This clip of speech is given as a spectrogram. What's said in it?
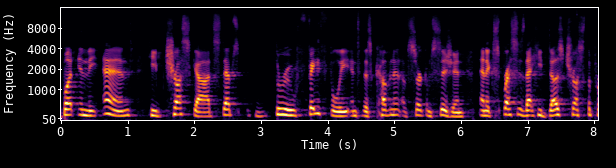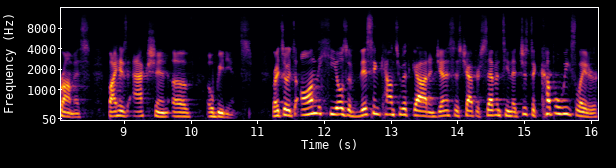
But in the end, he trusts God, steps through faithfully into this covenant of circumcision, and expresses that he does trust the promise by his action of obedience. Right? So it's on the heels of this encounter with God in Genesis chapter 17 that just a couple weeks later,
